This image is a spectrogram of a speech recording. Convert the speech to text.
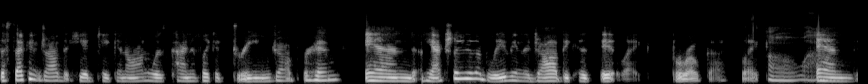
the second job that he had taken on was kind of like a dream job for him and he actually ended up leaving the job because it like broke us like Oh, wow. and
